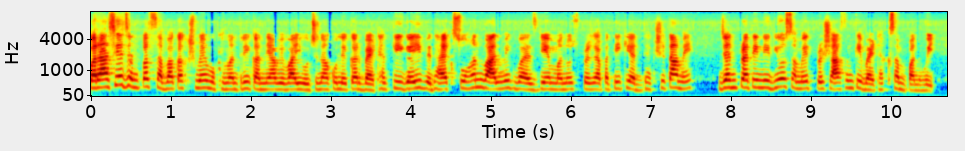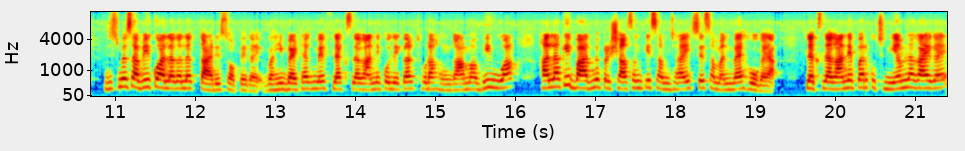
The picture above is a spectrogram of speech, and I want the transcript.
परासिया जनपद सभा कक्ष में मुख्यमंत्री कन्या विवाह योजना को लेकर बैठक की गई। विधायक सोहन वाल्मिक व एसडीएम मनोज प्रजापति की अध्यक्षता में जनप्रतिनिधियों समेत प्रशासन की बैठक सम्पन्न हुई। जिसमें सभी को अलग अलग कार्य सौंपे गए। वहीं बैठक में फ्लैक्स लगाने को लेकर थोड़ा हंगामा भी हुआ, हालाँकि बाद में प्रशासन की समझाइश से समन्वय हो गया। फ्लेक्स लगाने पर कुछ नियम लगाए गए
